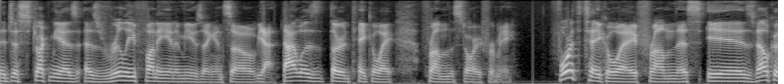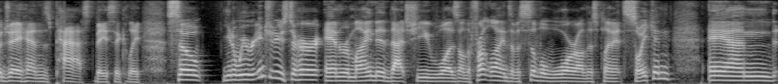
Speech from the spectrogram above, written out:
it just struck me as, as really funny and amusing. And so, yeah, that was the third takeaway from the story for me. Fourth takeaway from this is Velko Jahen's past, basically. So, you know, we were introduced to her and reminded that she was on the front lines of a civil war on this planet Soiken, and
